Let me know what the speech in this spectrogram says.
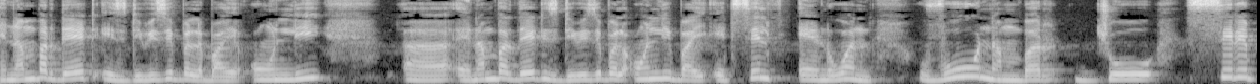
A number that is divisible by only uh, a number that is divisible only by itself and one वो नंबर जो सिर्फ़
